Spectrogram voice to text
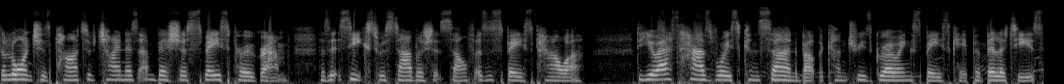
The launch is part of China's ambitious space program as it seeks to establish itself as a space power. The US has voiced concern about the country's growing space capabilities,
